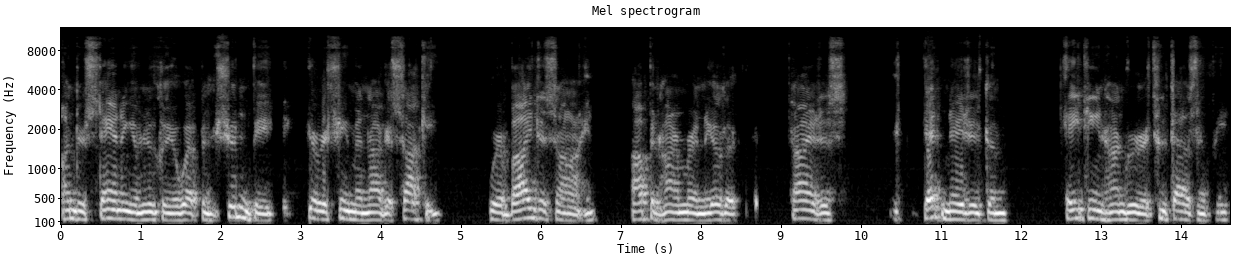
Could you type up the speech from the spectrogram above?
understanding of nuclear weapons shouldn't be Hiroshima and Nagasaki, where by design Oppenheimer and the other scientists detonated them 1,800 or 2,000 feet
